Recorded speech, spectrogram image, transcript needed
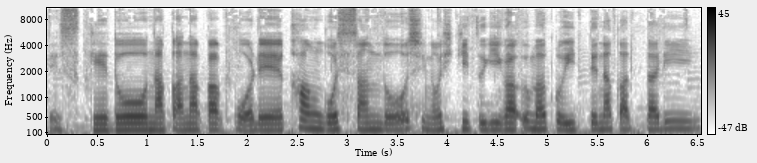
ですけどなかなかこれ看護師さん同士の引き継ぎがうまくいってなかったり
